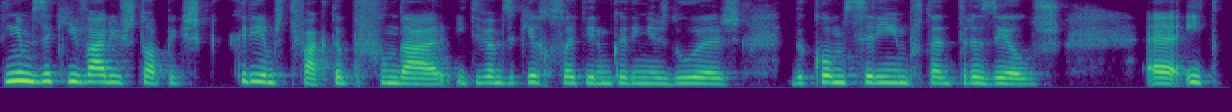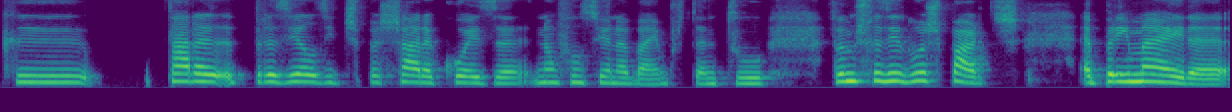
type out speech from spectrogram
tínhamos aqui vários tópicos que queríamos de facto aprofundar e tivemos aqui a refletir um bocadinho as duas de como seria importante trazê-los. Uh, e de que estar a trazê-los e despachar a coisa não funciona bem, portanto, vamos fazer duas partes. A primeira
